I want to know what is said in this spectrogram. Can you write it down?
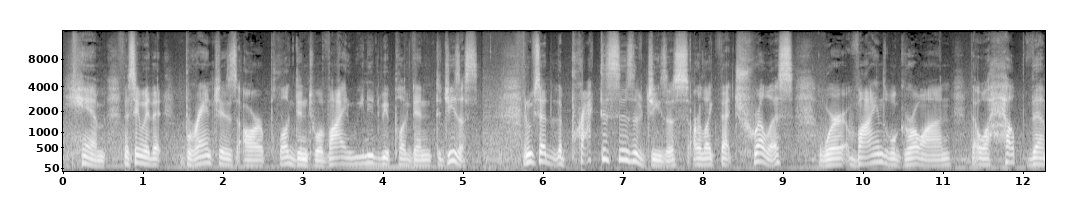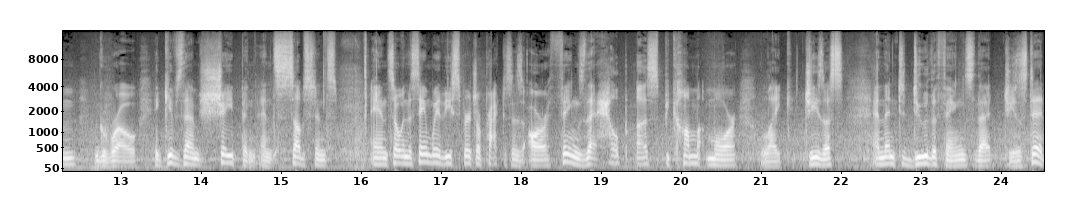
Him. The same way that branches are plugged into a vine, we need to be plugged into Jesus. And we've said that the practices of Jesus are like that trellis where vines will grow on that will help them grow. It gives them shape and, and substance. And so, in the same way, these spiritual practices are things that help us become more like Jesus and then to do the things that Jesus did.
